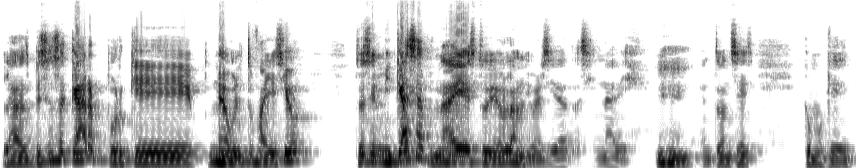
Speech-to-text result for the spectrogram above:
la empecé a sacar porque mi abuelito falleció. Entonces, en mi casa, pues nadie estudió la universidad, así nadie. Entonces, como que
